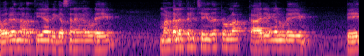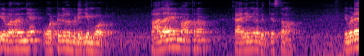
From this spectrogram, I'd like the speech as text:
അവർ നടത്തിയ വികസനങ്ങളുടെയും മണ്ഡലത്തിൽ ചെയ്തിട്ടുള്ള കാര്യങ്ങളുടെയും പേര് പറഞ്ഞ് വോട്ടുകൾ പിടിക്കുമ്പോൾ പാലായിൽ മാത്രം കാര്യങ്ങൾ വ്യത്യസ്തമാണ്. ഇവിടെ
